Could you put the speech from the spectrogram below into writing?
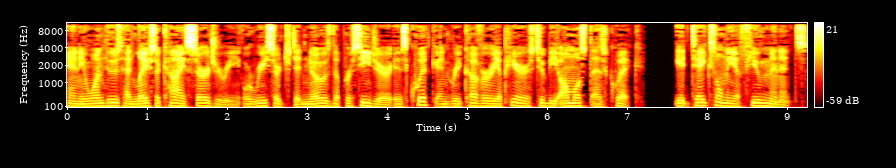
Anyone who's had LASIK eye surgery or researched it knows the procedure is quick and recovery appears to be almost as quick. It takes only a few minutes,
